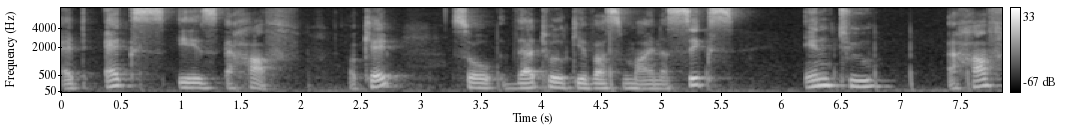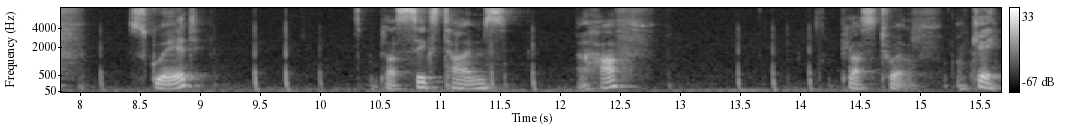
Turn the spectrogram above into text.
at x is a half, okay? So that will give us minus 6 into a half squared plus 6 times a half plus 12. Okay,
